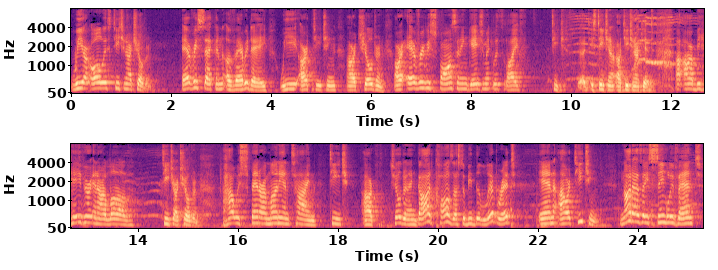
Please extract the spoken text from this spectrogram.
We are always teaching our children. Every second of every day, we are teaching our children. Our every response and engagement with life teach, uh, is teaching, uh, teaching our kids. Uh, our behavior and our love teach our children. How we spend our money and time teach our children. And God calls us to be deliberate in our teaching, not as a single event,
